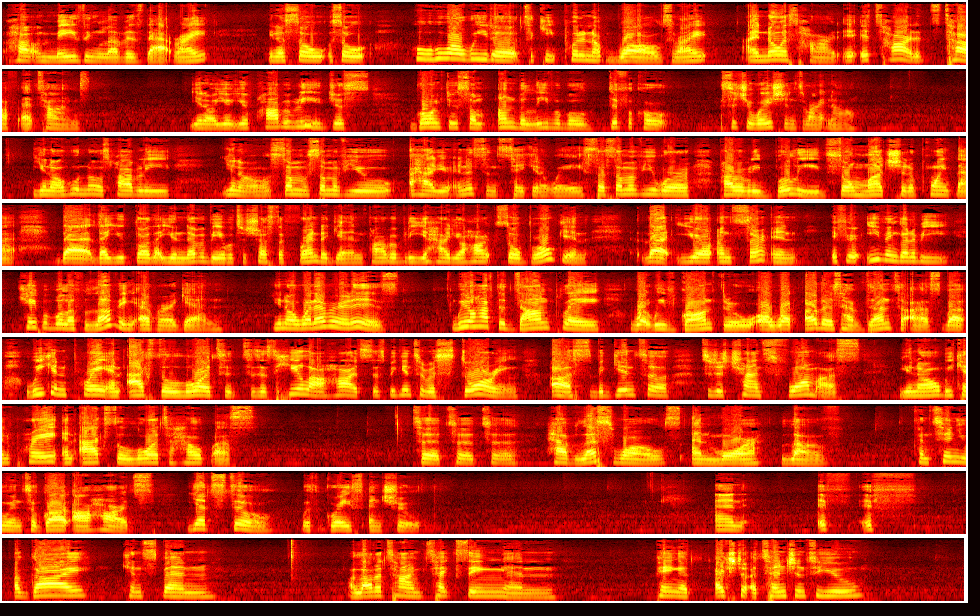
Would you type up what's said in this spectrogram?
How amazing love is that, right? You know, so so who who are we to to keep putting up walls, right? I know it's hard. It, it's hard. It's tough at times. You know, you're, you're probably just going through some unbelievable, difficult situations right now. You know, who knows? Probably, you know, some some of you had your innocence taken away. So some of you were probably bullied so much to the point that that that you thought that you'd never be able to trust a friend again. Probably you had your heart so broken that you're uncertain if you're even going to be capable of loving ever again. You know, whatever it is, we don't have to downplay what we've gone through or what others have done to us, but we can pray and ask the Lord to, to just heal our hearts, just begin to restoring us, begin to, to just transform us. You know, we can pray and ask the Lord to help us to, to, to have less walls and more love, continuing to guard our hearts, yet still with grace and truth. And if if a guy can spend a lot of time texting and paying extra attention to you,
